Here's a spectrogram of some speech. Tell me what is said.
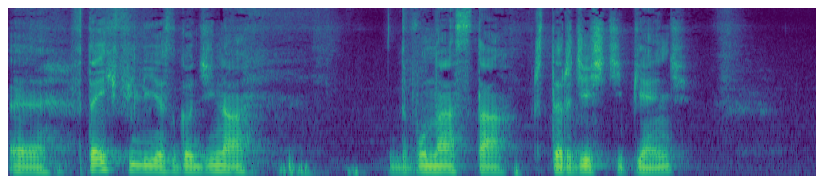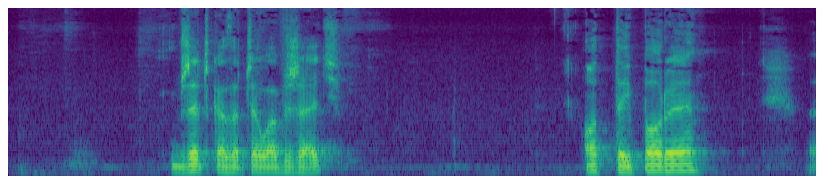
E, w tej chwili jest godzina 12.45. Brzeczka zaczęła wrzeć. Od tej pory e,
